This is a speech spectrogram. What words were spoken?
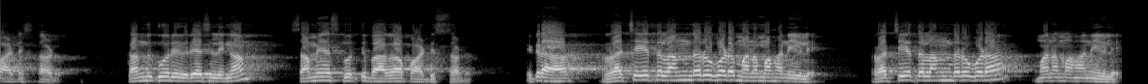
పాటిస్తాడు. కందుకూరి వీరేశలింగం సమయస్ఫూర్తి బాగా పాటిస్తాడు. ఇక్కడ రచయితలందరూ కూడా మన మహనీయులే. రచయితలందరూ కూడా మన మహనీయులే.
